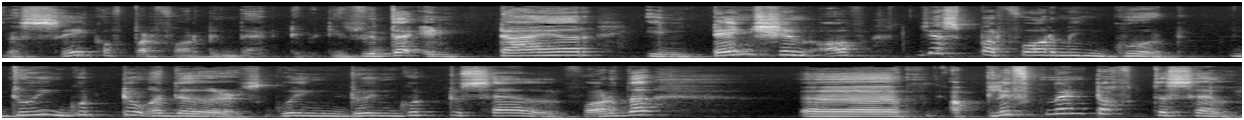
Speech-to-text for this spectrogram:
the sake of performing the activities with the entire intention of just performing good, doing good to others, going doing good to self, for the uh, upliftment of the self,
